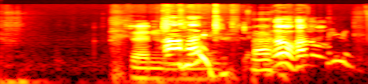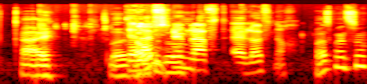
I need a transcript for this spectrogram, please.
Denn, Ah, hi. Ah, Oh, hallo. hi. Es läuft Der Livestream so. läuft, äh, läuft noch. Was meinst du?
